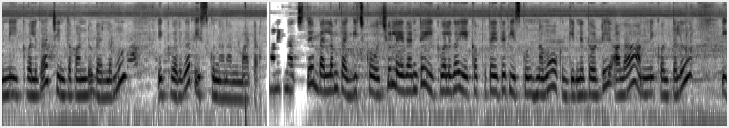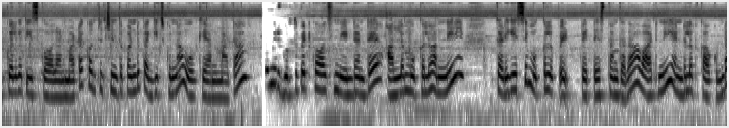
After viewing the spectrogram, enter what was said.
అన్ని ఈక్వల్గా చింతపండు బెల్లము ఈక్వల్గా తీసుకున్నాను అనమాట మనకి నచ్చితే బెల్లం తగ్గించుకోవచ్చు లేదంటే ఈక్వల్గా ఏ కప్పుతో అయితే తీసుకుంటున్నామో ఒక గిన్నెతోటి అలా అన్ని కొలతలు ఈక్వల్గా తీసుకోవాలన్నమాట. కొంచెం చింతపండు తగ్గించుకున్నా ఓకే అనమాట మీరు గుర్తుపెట్టుకోవాల్సింది ఏంటంటే అల్లం ముక్కలు అన్నీ కడిగేసి ముక్కలు పెట్టేస్తాం కదా వాటిని ఎండలో కాకుండా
